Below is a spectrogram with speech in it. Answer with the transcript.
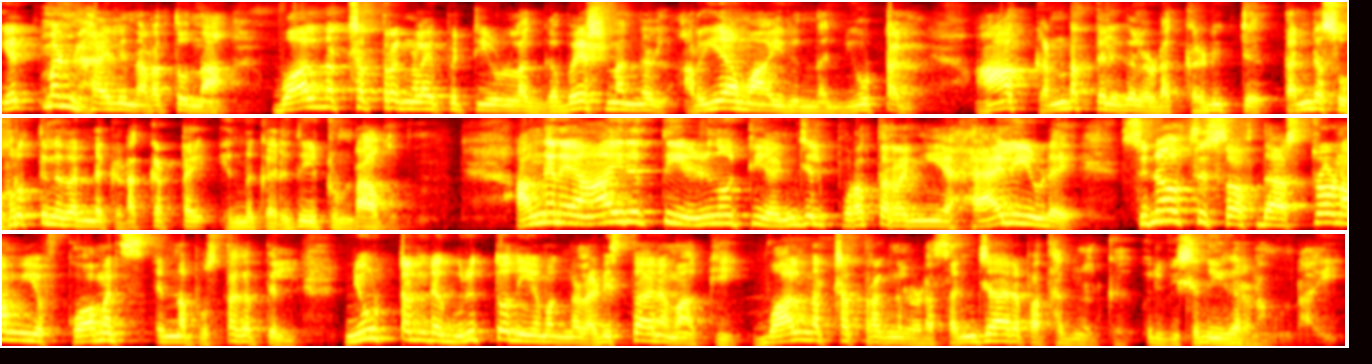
എഡ്മണ്ട് ഹാലി നടത്തുന്ന വാൽനക്ഷത്രങ്ങളെ പറ്റിയുള്ള ഗവേഷണങ്ങൾ അറിയാമായിരുന്ന ന്യൂട്ടൺ ആ കണ്ടെത്തലുകളുടെ ക്രെഡിറ്റ് തന്റെ സുഹൃത്തിന് തന്നെ കിടക്കട്ടെ എന്ന് കരുതിയിട്ടുണ്ടാകും. അങ്ങനെ ആയിരത്തി എഴുന്നൂറ്റി അഞ്ചിൽ പുറത്തിറങ്ങിയ ഹാലിയുടെ synopsis of the astronomy of comets എന്ന പുസ്തകത്തിൽ ന്യൂട്ടന്റെ ഗുരുത്വ നിയമങ്ങൾ അടിസ്ഥാനമാക്കി വാൽനക്ഷത്രങ്ങളുടെ സഞ്ചാരപഥങ്ങൾക്ക് ഒരു വിശദീകരണമുണ്ടായി.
